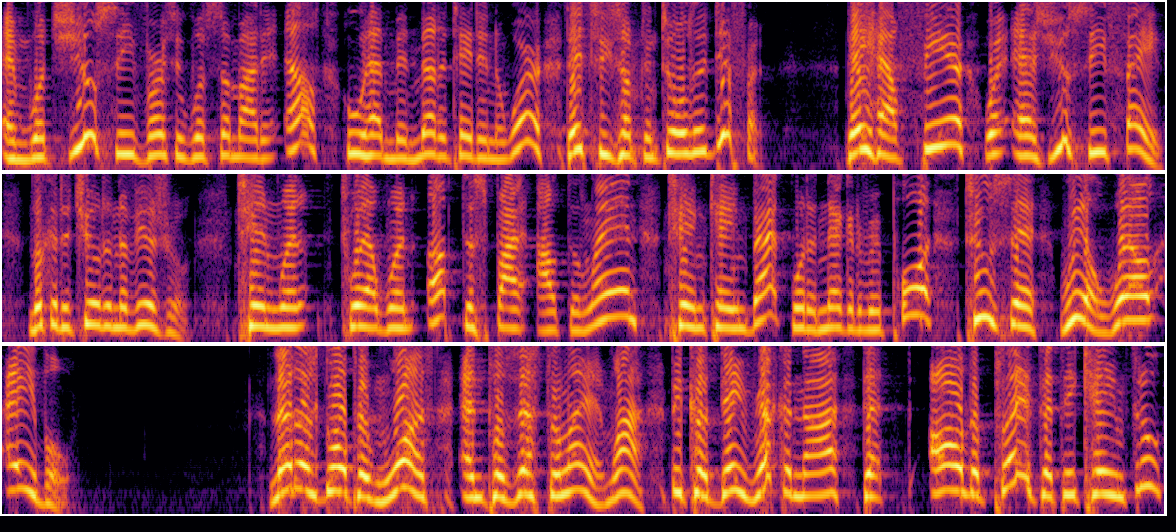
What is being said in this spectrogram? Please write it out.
And what you see versus what somebody else who hadn't been meditating the word, they see something totally different. They have fear, whereas you see faith. Look at the children of Israel. 10 went 12 went up to spy out the land. 10 came back with a negative report. Two said, We are well able. Let us go up at once and possess the land. Why? Because they recognized that all the plagues that they came through,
